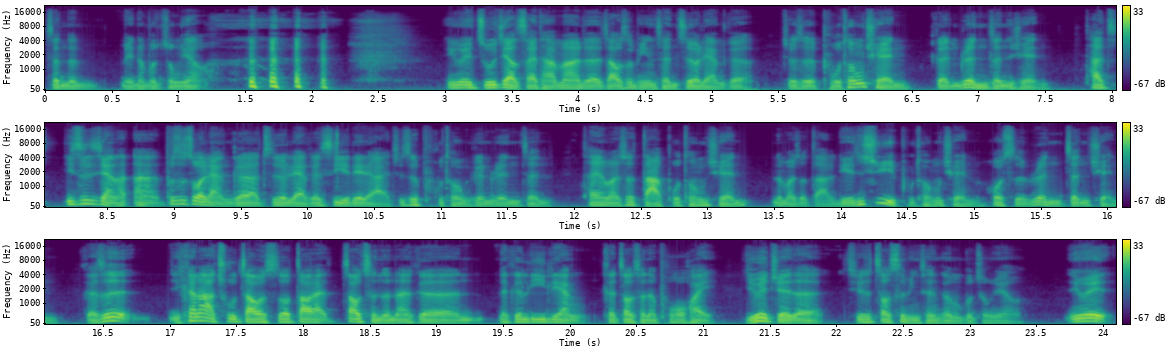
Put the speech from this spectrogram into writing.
真的没那么重要。因为主角赛他妈的招式名称只有两个，就是普通拳跟认真拳。他一直讲啊，不是说两个，只有两个系列啦，就是普通跟认真。他要么是打普通拳，那么就打连续普通拳，或是认真拳。可是你看他出招的时候，到来造成的那个那个力量跟造成的破坏，你会觉得其实招式名称根本不重要，因为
